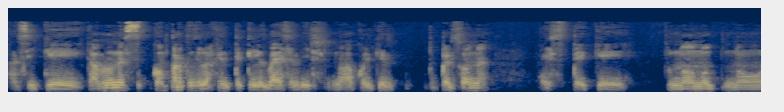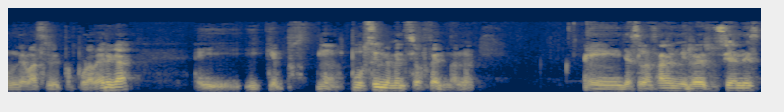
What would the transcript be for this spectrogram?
Así que, cabrones, compártelo a la gente que les vaya a servir, no a cualquier persona este que no, no, no le va a servir para pura verga y, que pues, posiblemente se ofenda, ¿no? Eh, ya se la saben, mis redes sociales,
